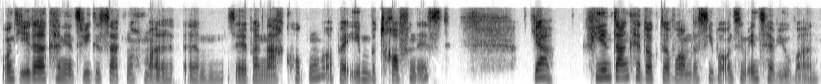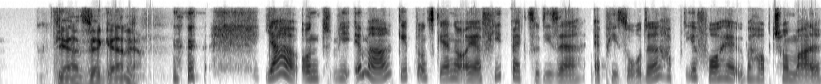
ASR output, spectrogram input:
Und jeder kann jetzt, wie gesagt, nochmal ähm, selber nachgucken, ob er eben betroffen ist. Ja, vielen Dank, Herr Dr. Worm, dass Sie bei uns im Interview waren. Ja, sehr gerne. Ja, und wie immer, gebt uns gerne euer Feedback zu dieser Episode. Habt ihr vorher überhaupt schon mal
